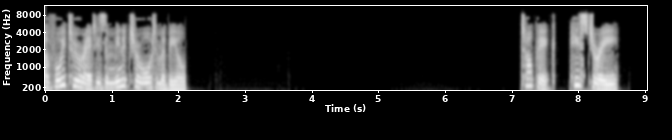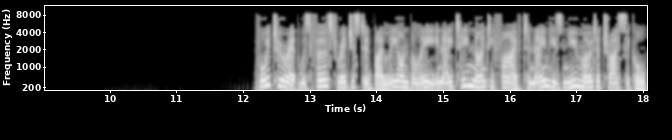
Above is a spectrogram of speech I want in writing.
A voiturette is a miniature automobile. History Voiturette was first registered by Leon Bollée in 1895 to name his new motor tricycle.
